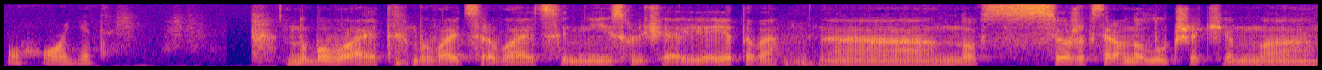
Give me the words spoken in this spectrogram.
уходит. Ну, бывает, бывает срывается, не исключаю я этого, а, но все же все равно лучше, чем, а,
